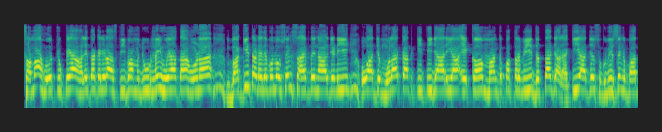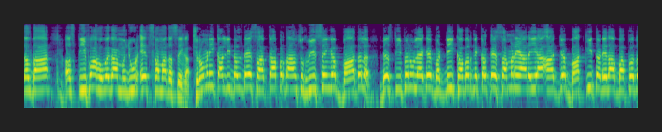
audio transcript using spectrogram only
ਸਮਾਂ ਹੋ ਚੁੱਕਿਆ, ਹਲੇ ਤੱਕ ਜਿਹੜਾ ਅਸਤੀਫਾ ਮਨਜ਼ੂਰ ਨਹੀਂ ਹੋਇਆ ਤਾਂ ਹੁਣ ਬਾਗੀ ਧੜੇ ਦੇ ਵੱਲੋਂ ਸਿੰਘ ਸਾਹਿਬ ਦੇ ਨਾਲ ਜਿਹੜੀ ਉਹ ਅੱਜ ਮੁਲਾਕਾਤ ਕੀਤੀ ਜਾ ਰਹੀ ਆ, ਇੱਕ ਮੰਗ ਪੱਤਰ ਵੀ ਦਿੱਤਾ ਜਾ ਰਿਹਾ। ਹੈ ਅੱਜ ਸੁਖਬੀਰ ਸਿੰਘ ਬਾਦਲ ਦਾ ਅਸਤੀਫਾ ਹੋਵੇਗਾ? ਮਨਜ਼ੂਰ ਇਹ ਸਮਾਂ ਦੱਸੇਗਾ। ਸ਼੍ਰੋਮਣੀ ਅਕਾਲੀ ਦਲ ਦੇ ਸਾਬਕਾ ਪ੍ਰਧਾਨ ਸੁਖਬੀਰ ਸਿੰਘ ਬਾਦਲ ਦੇ ਅਸਤੀਫੇ ਨੂੰ ਲੈ ਕੇ ਵੱਡੀ ਖਬਰ ਨਿਕਲ ਕੇ ਸਾਹਮਣੇ ਆ ਰਹੀ ਆ। ਅੱਜ ਬਾਕੀ ਧੜੇ ਦਾ ਵਫਦ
